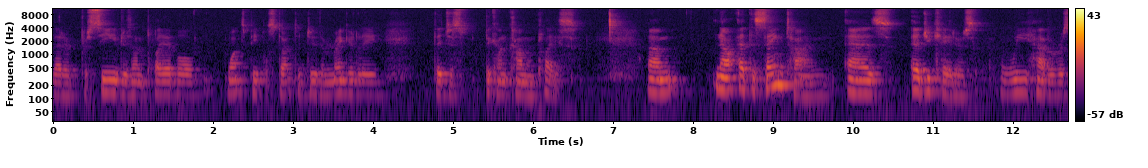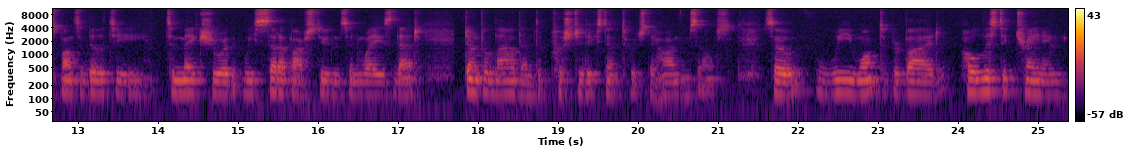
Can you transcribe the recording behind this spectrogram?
that are perceived as unplayable. Once people start to do them regularly, they just become commonplace. Um, now, at the same time, as educators, we have a responsibility to make sure that we set up our students in ways that don't allow them to push to the extent to which they harm themselves. So, we want to provide holistic training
